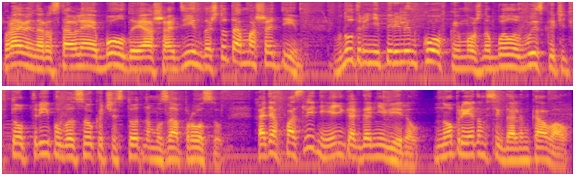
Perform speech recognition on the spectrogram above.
правильно расставляя болды и H1, да что там H1, внутренней перелинковкой можно было выскочить в топ-3 по высокочастотному запросу. Хотя в последнее я никогда не верил, но при этом всегда линковал.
